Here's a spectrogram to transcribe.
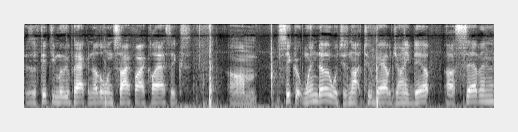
is a 50 movie pack. Another one, Sci-Fi Classics. Um, Secret Window, which is not too bad with Johnny Depp. Uh, Seven,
